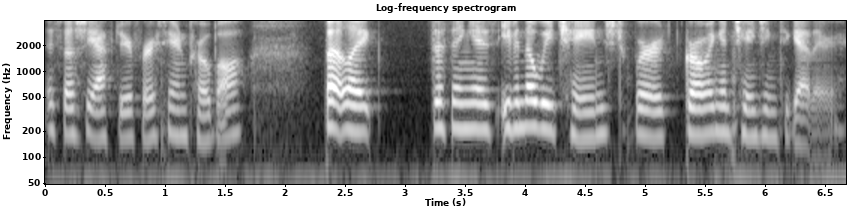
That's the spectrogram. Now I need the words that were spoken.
especially after your first year in pro ball. But like the thing is, even though we changed, we're growing and changing together.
